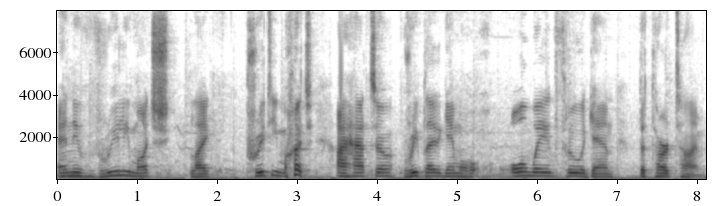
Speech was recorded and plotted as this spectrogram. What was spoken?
And it really much, like, pretty much, I had to replay the game all, all the way through again the third time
